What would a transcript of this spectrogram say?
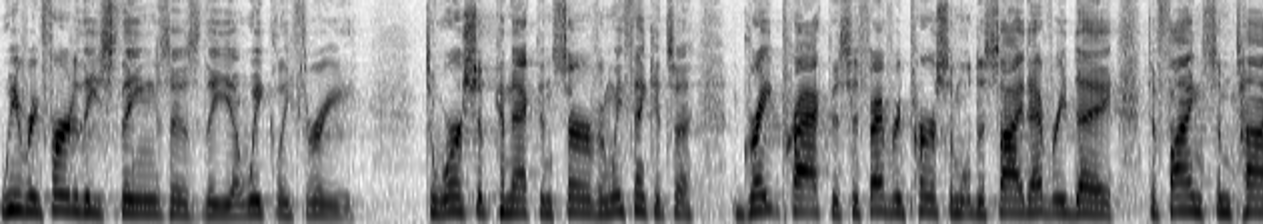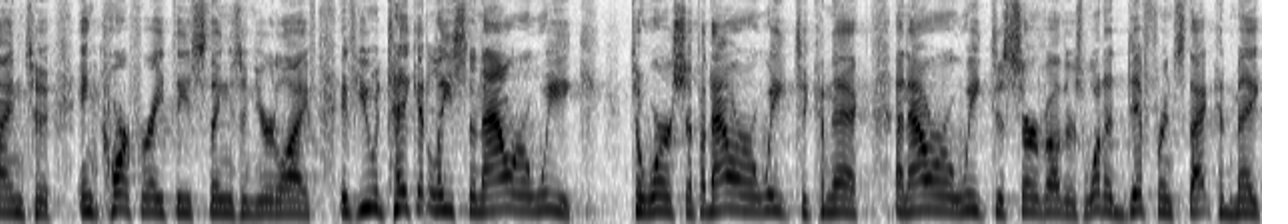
We refer to these things as the uh, weekly three to worship, connect, and serve. And we think it's a great practice if every person will decide every day to find some time to incorporate these things in your life. If you would take at least an hour a week to worship, an hour a week to connect, an hour a week to serve others. What a difference that could make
